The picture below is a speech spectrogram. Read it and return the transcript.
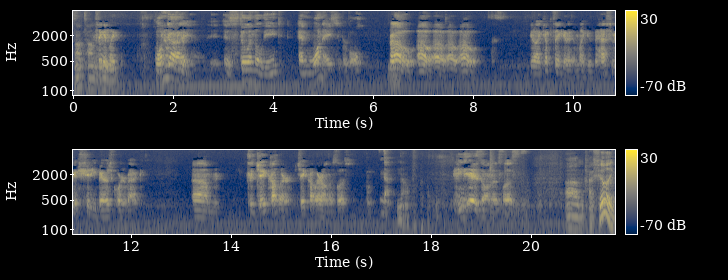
It's not Tom I'm thinking Brady. like One guy is still in the league and won a Super Bowl. oh oh oh oh oh. You know, I kept thinking it. I'm like, it has to be a shitty Bears quarterback. Um, is Jay Cutler? Jay Cutler on this list? No. No. He is on this list. Um, I feel like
